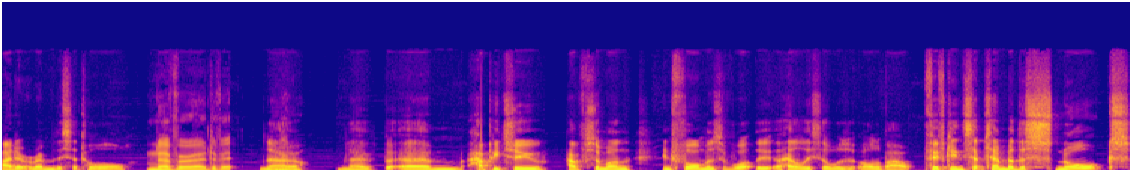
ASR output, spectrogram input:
I don't remember this at all. Never heard of it. No, no. No, but um, happy to have someone inform us of what the hell this was all about. 15th September, the Snorks.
